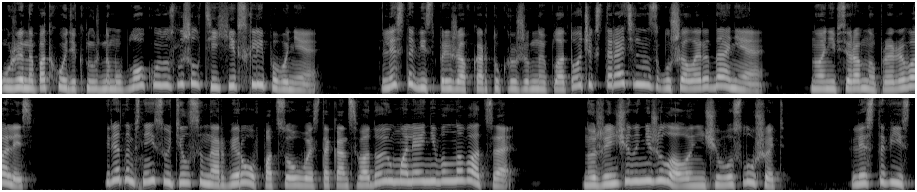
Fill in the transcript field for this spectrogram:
Уже на подходе к нужному блоку он услышал тихие всхлипывания – Лестовис, прижав к рту кружевной платочек, старательно заглушала рыдания. Но они все равно прорывались. Рядом с ней суетился Нарверов, подсовывая стакан с водой умоляя не волноваться. Но женщина не желала ничего слушать. «Лестовист,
